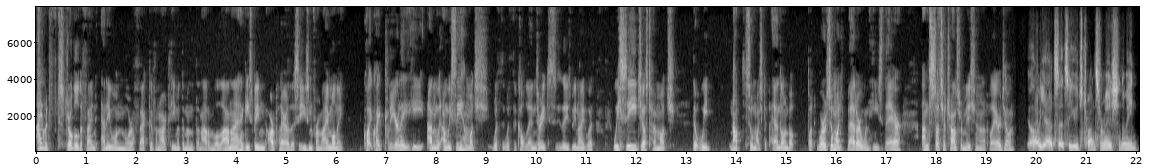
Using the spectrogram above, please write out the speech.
I would struggle to find anyone more effective in our team at the minute than Adam Lallana. I think he's been our player of the season for my money. Quite quite clearly, he and we, and we see how much with with the couple injuries that he's been out with we see just how much that we not so much depend on, but but we're so much better when he's there, and such a transformation in a player, John. Oh yeah, it's it's a huge transformation. I mean,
